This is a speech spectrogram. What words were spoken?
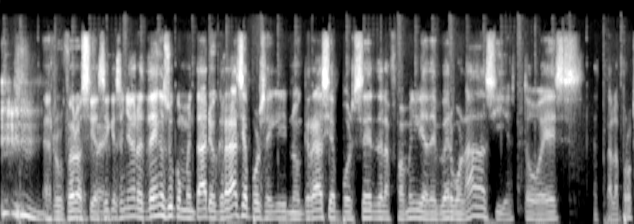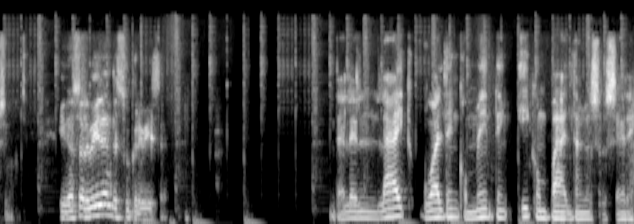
El rufero sí. Así Rufero. que señores, dejen su comentario. Gracias por seguirnos, gracias por ser de la familia de Verboladas y esto es hasta la próxima. Y no se olviden de suscribirse. Denle like, guarden, comenten y compartan con sus seres.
